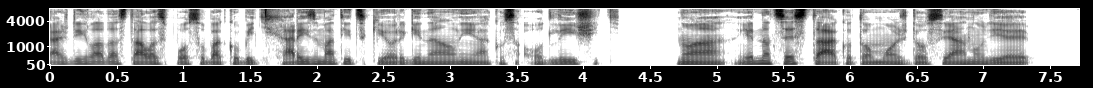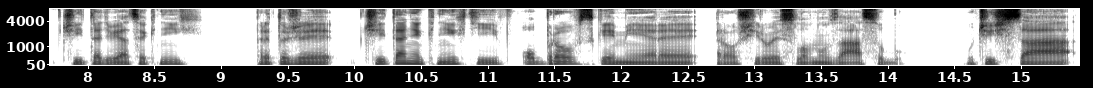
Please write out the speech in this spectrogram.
každý hľadá stále spôsob, ako byť charizmaticky originálny a ako sa odlíšiť. No a jedna cesta, ako to môžeš dosiahnuť, je čítať viacej kníh. Pretože čítanie kníh ti v obrovskej miere rozširuje slovnú zásobu. Učíš sa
